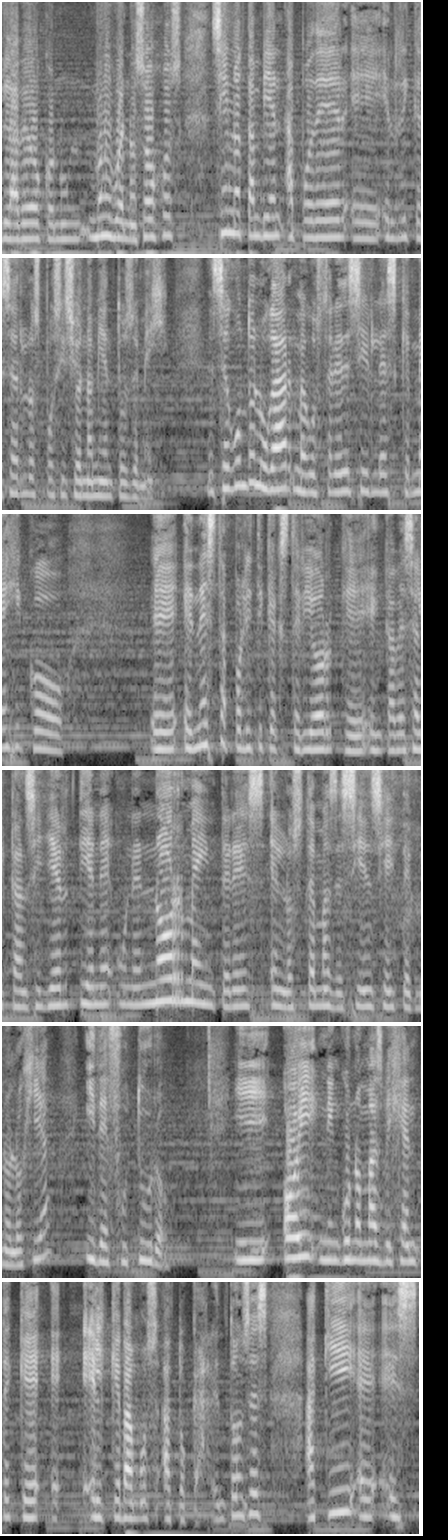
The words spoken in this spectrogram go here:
la veo con un, muy buenos ojos, sino también a poder eh, enriquecer los posicionamientos de México. En segundo lugar, me gustaría decirles que México eh, en esta política exterior que encabeza el canciller tiene un enorme interés en los temas de ciencia y tecnología y de futuro. Y hoy ninguno más vigente que eh, el que vamos a tocar. Entonces, aquí eh, es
